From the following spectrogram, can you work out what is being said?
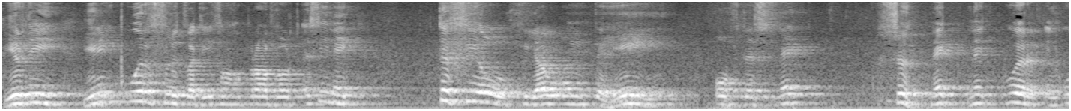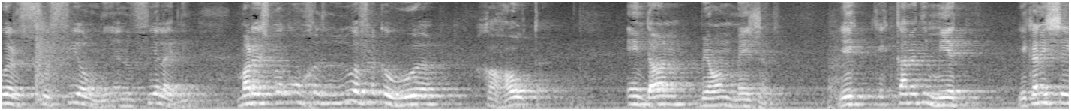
Hierdie hierdie oorvloed wat hiervan gepraat word, is nie net te veel vir jou om te hê of dis net so net net oor en oor soveel nie in hoeveelheid nie, maar dis ook ongelooflike hoë gehalte. En dan beyond measure. Jy jy kan dit nie meet nie. Jy kan nie sê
